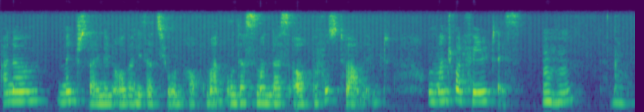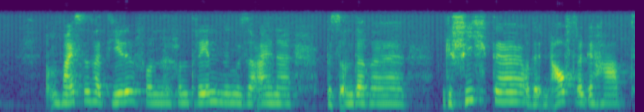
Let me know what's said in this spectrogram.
Eine Menschsein in Organisation braucht man und dass man das auch bewusst wahrnimmt. Und manchmal fehlt es. Mhm. Genau. Meistens hat jeder von, von Tränen irgendwie so eine besondere Geschichte oder einen Auftrag gehabt,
